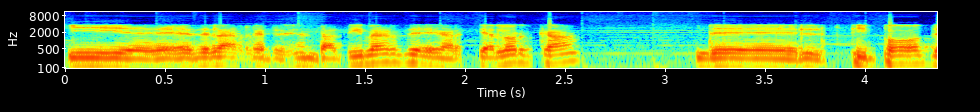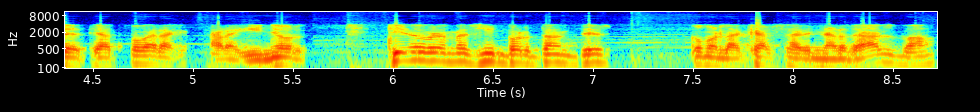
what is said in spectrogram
y de las representativas de García Lorca del tipo de teatro para, Guiñol. Tiene obras más importantes como La Casa de Bernarda Alba,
